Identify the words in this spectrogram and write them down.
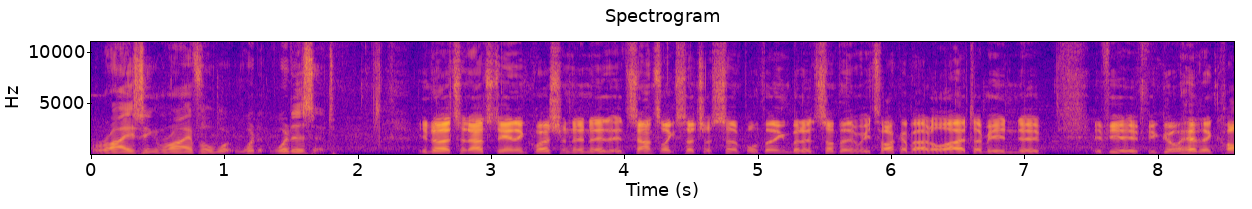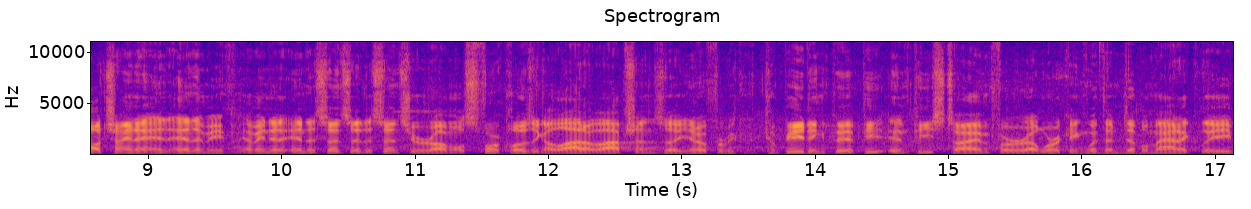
rising rival? What, what, what is it? You know, that's an outstanding question, and it, it, sounds like such a simple thing, but it's something that we talk about a lot. I mean, if you if you go ahead and call China an enemy, I mean, in a sense, in a sense, you're almost foreclosing a lot of options. Uh, you know, for competing in peacetime, for uh, working with them diplomatically,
